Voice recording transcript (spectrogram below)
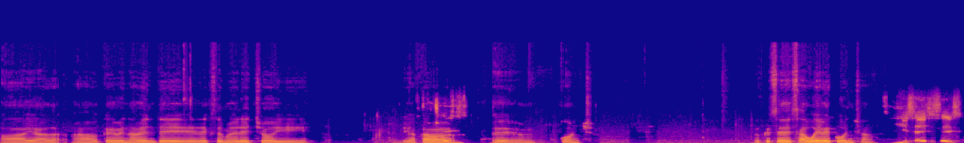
Ah, ya. Ah, ok, Benavente de extremo derecho y. Y acá va eh, Concha. Lo que se desahueve, Concha. Y ese es, ese es.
